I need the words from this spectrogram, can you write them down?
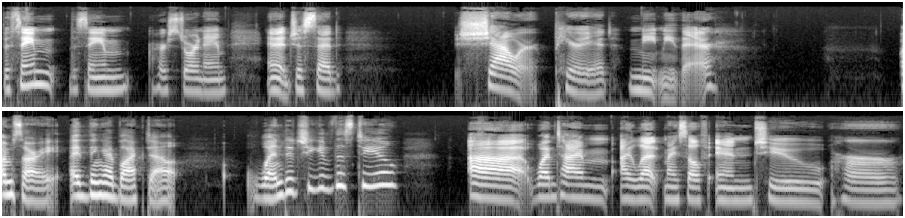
the same the same her store name, and it just said shower period meet me there. I'm sorry. I think I blacked out. When did she give this to you? Uh one time I let myself into her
